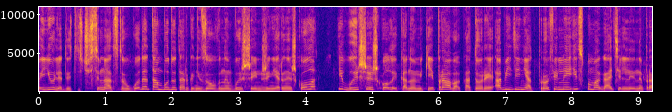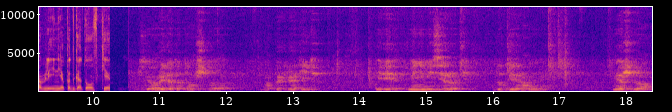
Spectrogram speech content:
июля 2017 года там будут организованы высшая инженерная школа и высшая школа экономики и права, которые объединят профильные и вспомогательные направления подготовки. Разговор идет о том, что прекратить или минимизировать дублирование между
